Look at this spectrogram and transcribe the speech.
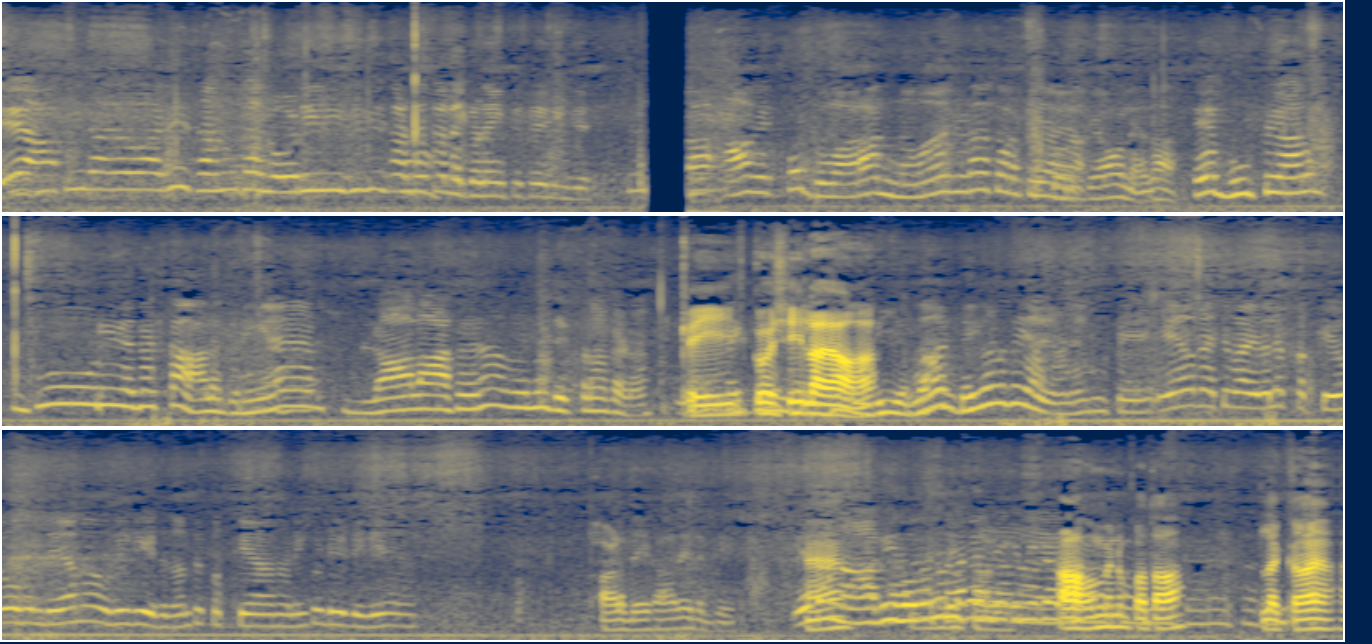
ਇਹ ਆਪ ਹੀ ਲਾਇਓ ਆ ਜੀ ਸਾਨੂੰ ਤਾਂ ਲੋੜ ਹੀ ਨਹੀਂ ਸੀ ਵੀ ਸਾਡੇ ਤੇ ਲੱਗਣਾ ਹੀ ਕਿਤੇ ਨਹੀਂ ਗੇ। ਆ ਵੇਖੋ ਦੁਆਰਾ ਨਵਾਂ ਜਿਹੜਾ ਤੁਰ ਪਿਆ ਆ। ਕਿਉਂ ਲੈਦਾ ਇਹ ਬੂਟਿਆਂ ਨੂੰ ਪੂਰੀ ਇਹਦੇ ਢਾਹ ਲੱਗਣੀ ਐ। ਲਾ ਲਾ ਕੇ ਨਾ ਮੈਨੂੰ ਦੇਖਣਾ ਪੈਣਾ। ਕਈ ਕੁਛ ਹੀ ਲਾਇਆ ਨਾ ਡਿਗਣ ਤੇ ਆ ਜਾਣੇ ਬੂਟੇ। ਇਹ ਵਿੱਚ ਪੱਕੇ ਉਹ ਹੁੰਦੇ ਆ ਮੈਂ ਉਹੀ ਦੇਖਦਾ ਤੇ ਪੱਕਿਆ ਤਾਂ ਨਹੀਂ ਕੋਈ ਡਿਗੇ ਆ। ਫਲ ਦੇਖਾ ਦੇ ਲੱਗੇ। ਇਹਦਾ ਨਾਂ ਵੀ ਹੋਵੇ ਨਾ ਪਤਾ ਨਿਕ ਨਿਕ ਆਹੋ ਮੈਨੂੰ ਪਤਾ। ਲੱਗਾ ਆ।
